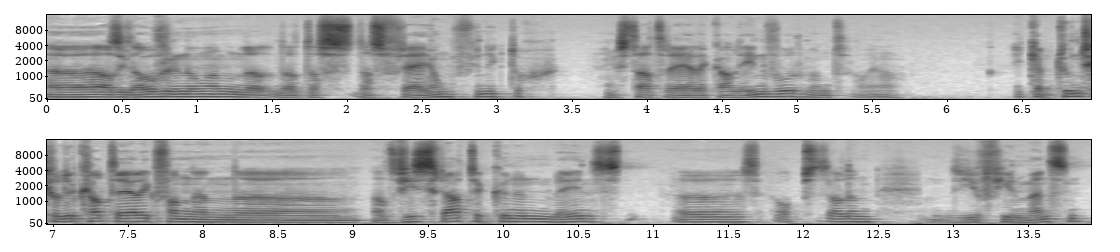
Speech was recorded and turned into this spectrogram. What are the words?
Uh, als ik dat overgenomen heb, dat, dat, dat, is, dat is vrij jong, vind ik toch. En staat er eigenlijk alleen voor, want oh ja, ik heb toen het geluk gehad eigenlijk van een adviesraad te kunnen bijeen opstellen, drie of vier mensen.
